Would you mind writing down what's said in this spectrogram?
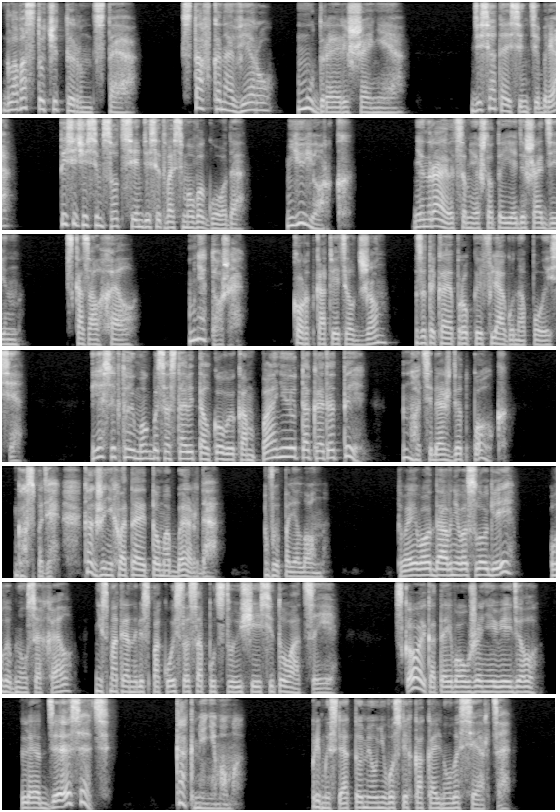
Глава 114. Ставка на веру – мудрое решение. 10 сентября 1778 года. Нью-Йорк. «Не нравится мне, что ты едешь один», — сказал Хелл. «Мне тоже», — коротко ответил Джон, затыкая пробкой флягу на поясе. «Если кто и мог бы составить толковую компанию, так это ты. Но тебя ждет полк. «Господи, как же не хватает Тома Берда!» — выпалил он. «Твоего давнего слуги?» — улыбнулся Хелл, несмотря на беспокойство сопутствующей ситуации. «Сколько ты его уже не видел? Лет десять?» «Как минимум». При мысли о Томе у него слегка кольнуло сердце.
